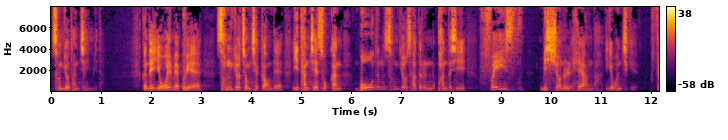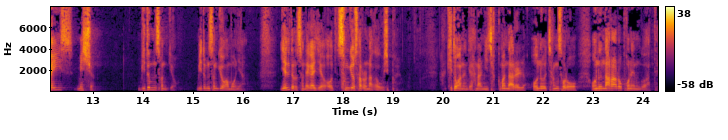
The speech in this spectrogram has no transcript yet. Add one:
선교 단체입니다. 그런데 이 OMF의 선교 정책 가운데 이 단체에 속한 모든 선교사들은 반드시 faith 미션을 해야 한다. 이게 원칙이에요. faith mission. 믿음 선교. 믿음 선교가 뭐냐? 예를 들어서 내가 이제 선교사로 나가고 싶어요. 기도하는데 하나님이 자꾸만 나를 어느 장소로, 어느 나라로 보내는 것 같아요.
